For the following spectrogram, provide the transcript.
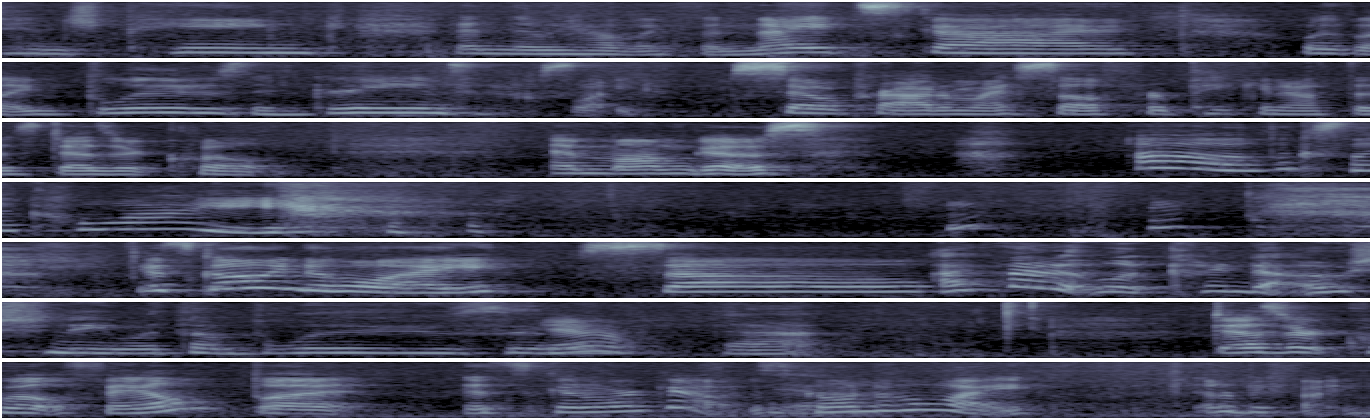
tinge pink, and then we have like the night sky with like blues and greens. And I was like so proud of myself for picking out this desert quilt. And mom goes, Oh, it looks like Hawaii. it's going to Hawaii, so I thought it looked kind of oceany with the blues and Yeah. that. desert quilt fail, but it's gonna work out. It's Yeah. going to Hawaii. It'll be fine.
